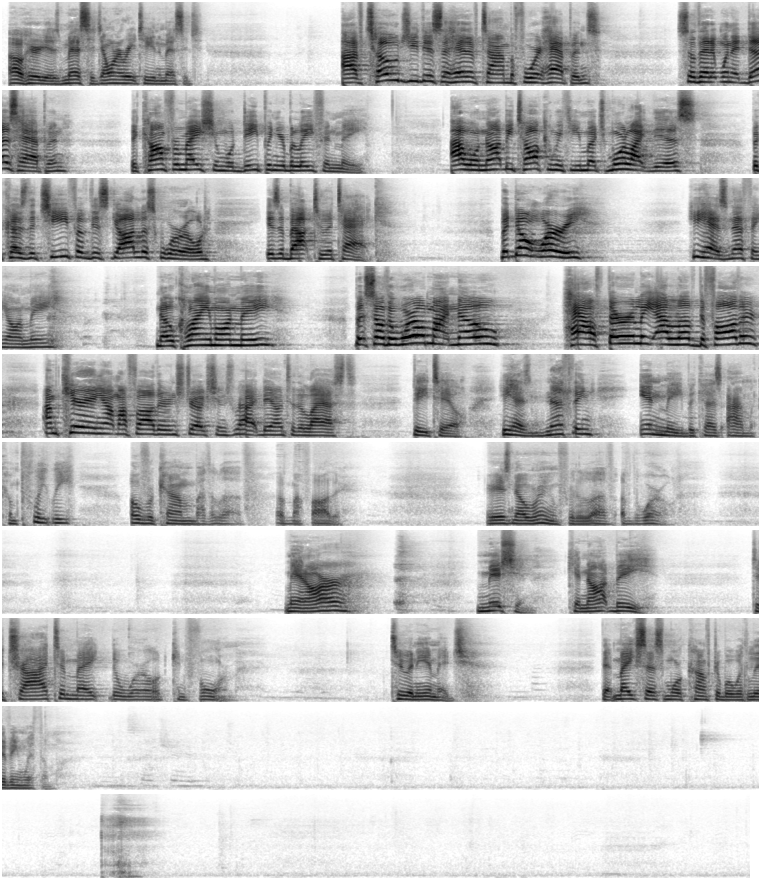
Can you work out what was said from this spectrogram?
Oh, here it is. Message. I want to read to you the message. I've told you this ahead of time before it happens, so that when it does happen, the confirmation will deepen your belief in me. I will not be talking with you much more like this because the chief of this godless world is about to attack. But don't worry, he has nothing on me, no claim on me. But so the world might know how thoroughly I love the Father, I'm carrying out my Father's instructions right down to the last detail. He has nothing in me because I'm completely overcome by the love of my Father. There is no room for the love of the world. Man, our mission cannot be to try to make the world conform to an image that makes us more comfortable with living with them.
